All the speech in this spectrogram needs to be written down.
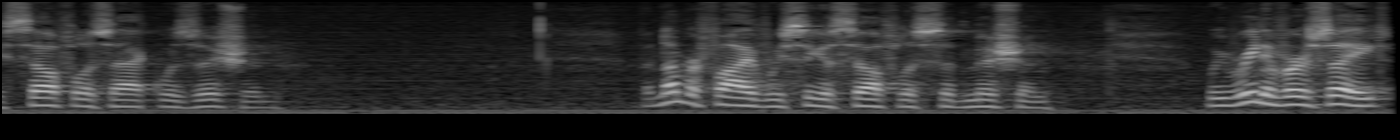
A selfless acquisition. But number five, we see a selfless submission. We read in verse 8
